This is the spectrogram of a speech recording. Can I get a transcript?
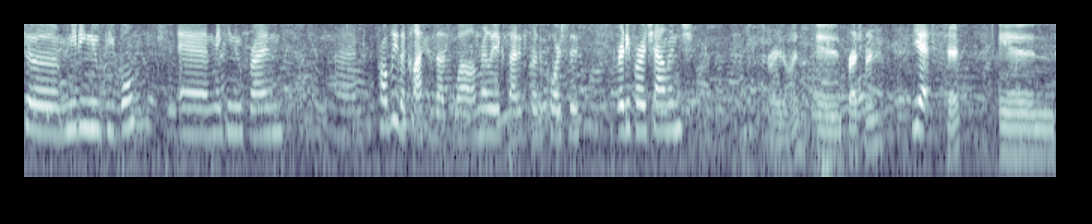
to meeting new people and making new friends and probably the classes as well. I'm really excited for the courses. Ready for a challenge? Right on. And freshmen? Yes. Okay. And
